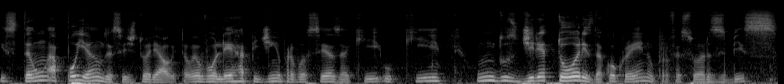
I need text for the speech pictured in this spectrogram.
estão apoiando esse editorial. Então eu vou ler rapidinho para vocês aqui o que um dos diretores da Cochrane, o professor Zbis,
